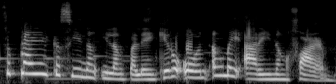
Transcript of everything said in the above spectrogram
Supplier kasi ng ilang palengke roon ang may-ari ng farm.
